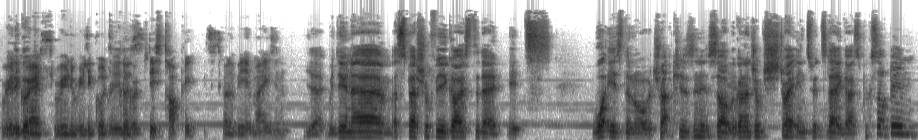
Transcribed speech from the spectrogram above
really, really good. great, really, really good. Really because good. this topic is going to be amazing. yeah. We're doing um, a special for you guys today. It's what is the law of attraction, isn't it? So we're going to jump straight into it today, guys, because I've been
